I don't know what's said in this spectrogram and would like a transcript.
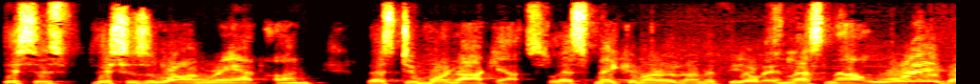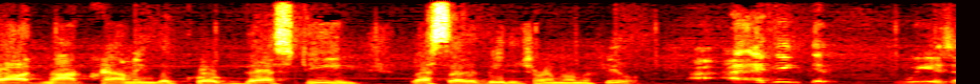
This is this is a long rant on let's do more knockouts. Let's make yeah. them out on the field and let's not worry about not crowning the quote best team. Let's let it be determined on the field. I think that we as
